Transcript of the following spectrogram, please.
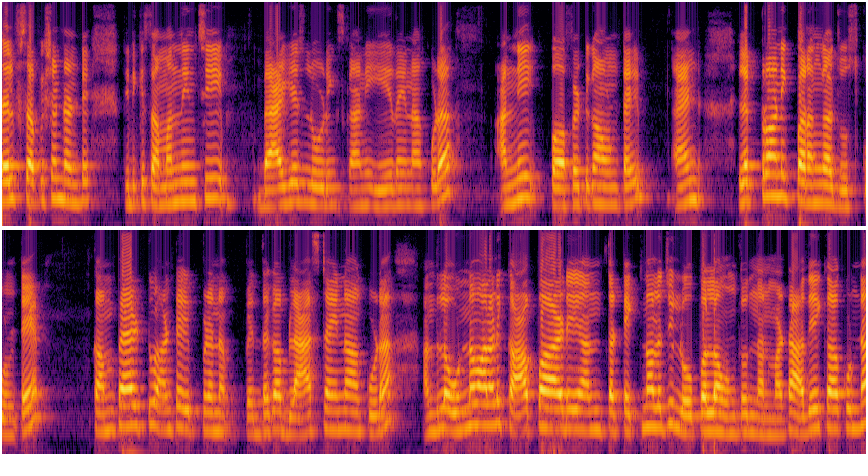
సెల్ఫ్ సఫిషియంట్ అంటే దీనికి సంబంధించి బ్యాగేజ్ లోడింగ్స్ కానీ ఏదైనా కూడా అన్నీ పర్ఫెక్ట్గా ఉంటాయి. అండ్ ఎలక్ట్రానిక్ పరంగా చూసుకుంటే కంపేర్ టు అంటే ఎప్పుడైనా పెద్దగా బ్లాస్ట్ అయినా కూడా అందులో ఉన్న వాళ్ళని కాపాడే అంత టెక్నాలజీ లోపల ఉంటుందన్నమాట. అదే కాకుండా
